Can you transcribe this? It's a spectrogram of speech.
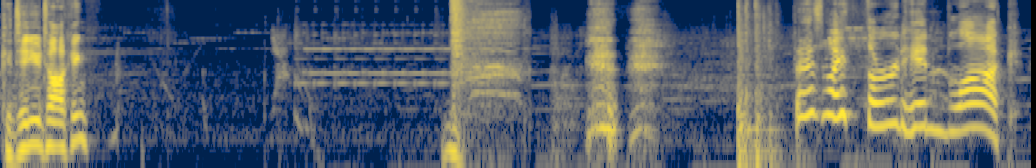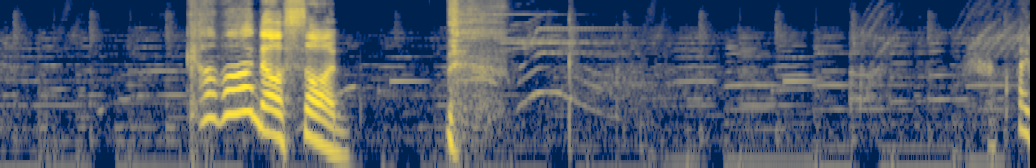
Continue talking. Third hidden block. Come on now, son. I...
